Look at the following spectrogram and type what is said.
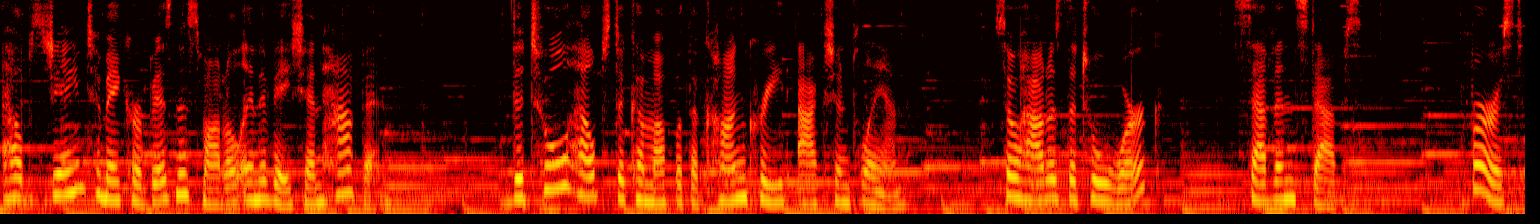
helps Jane to make her business model innovation happen. The tool helps to come up with a concrete action plan. So, how does the tool work? Seven steps. First,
